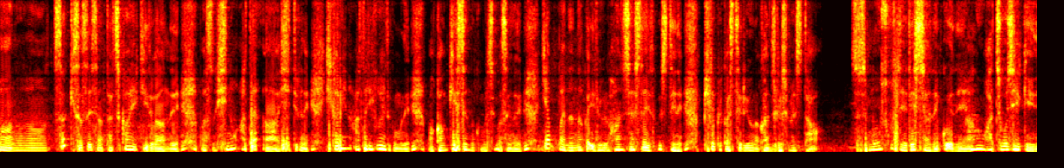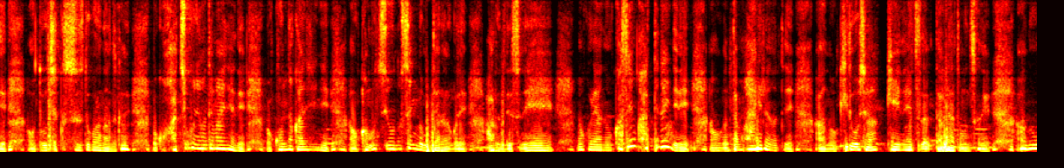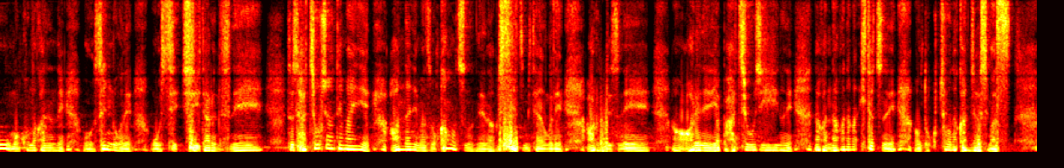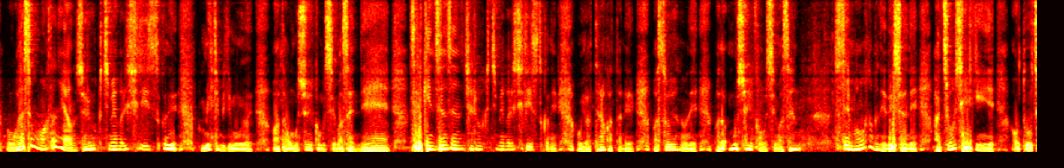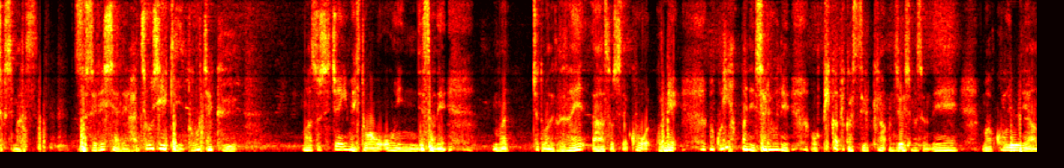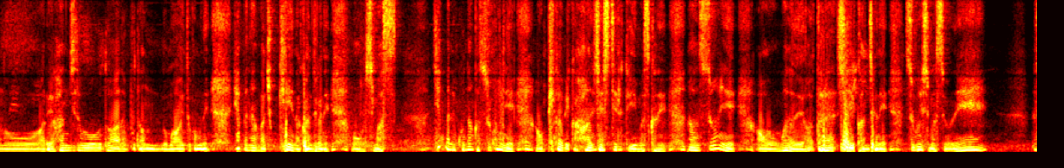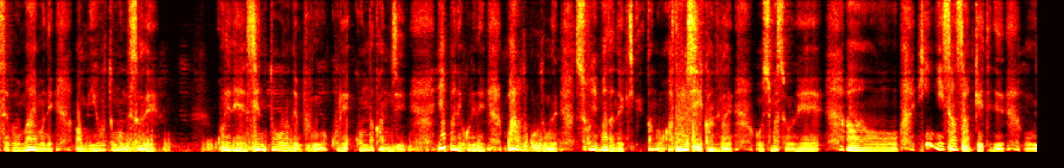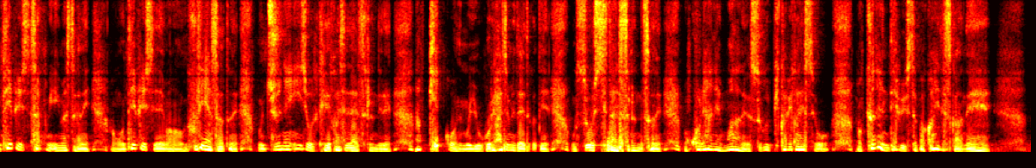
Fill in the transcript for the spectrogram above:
まあ、あのー、さっき撮影した立川駅とかなんで、まあ、その日の当たり、あ、日っていうかね、光の当たり具合とかもね、まあ、関係してるのかもしれませんがね、やっぱり、なんかいろいろ反射したりとかしてね、ピカピカしてるような感じがしました。そしてもう少しで列車はね、これね、あの、八王子駅にね、あの、到着するところなんですけどね、まあ、こう八王子の手前にはね、まあ、こんな感じにね、あの、貨物用の線路みたいなのがね、あるんですね。まあ、これあの、架線が張ってないんでね、あの、多分入れるのってね、あの、機動車系のやつだだけだと思うんですけどね、あの、まあ、こんな感じのね、線路がね、敷いてあるんですね。そして八王子の手前にね、あんなにまず貨物のね、なんか施設みたいなのがね、あるんですね。ああれね、やっぱ八王子のね、なんかなかなか一つね、あの、特徴な感じがします。私もまたね、あの、車両口巡りシリーズとかで、見てみてもね、また面白いかもしれませんね。最近全然車両口巡りシリーズとかね、やってなかったんで、まあそういうのね、まだ面白いかもしれません。そして間もなくね、列車はね、八王子駅にね、到着します。そして列車はね、八王子駅に到着。まあそして今人が多いんですよね。まあちょっと待ってくださいね。あ、そして、こう、これね、まあ、これやっぱね、車両ね、ピカピカしてる感じがしますよね。まあ、こういうね、あのー、あれ、半自動ドアのボタンの周りとかもね、やっぱなんかちょっと綺麗な感じがね、もうします。やっぱね、こうなんかすごいね、あの、ピカピカ反射してると言いますかね、あの、すごいね、あの、まだね、新しい感じがね、すごいしますよね。そしてこれ前もね、あ見ようと思うんですがね、これね、先頭のね、部分はこれ、こんな感じ。やっぱね、これね、前のところでもね、すごいまだね、あの、新しい感じがね、しますよね。あの、E233 系ってね、もうデビューして、さっきも言いましたがね、あの、デビューしてね、まあ、フリーアンスだとね、もう10年以上経過してたりするんでね、結構ね、もう汚れ始めたりとかね、もうすごいしてたりするんですがね、もうこれはね、まだね、すごいピカピカですよ。まあ、去年デビューしたばかりですからね。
